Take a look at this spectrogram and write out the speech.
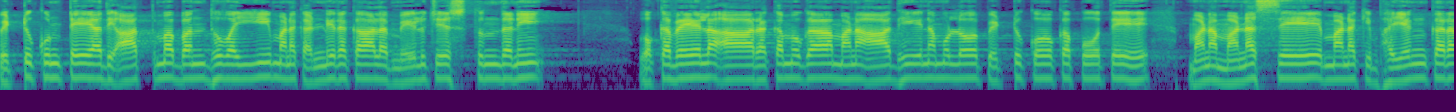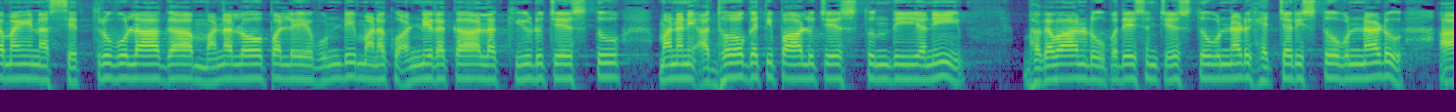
పెట్టుకుంటే అది ఆత్మబంధువయ్యి మనకు అన్ని రకాల మేలు చేస్తుందని ఒకవేళ ఆ రకముగా మన ఆధీనములో పెట్టుకోకపోతే మన మనస్సే మనకి భయంకరమైన శత్రువులాగా మన లోపలే ఉండి మనకు అన్ని రకాల కీడు చేస్తూ మనని అధోగతి పాలు చేస్తుంది అని భగవానుడు ఉపదేశం చేస్తూ ఉన్నాడు హెచ్చరిస్తూ ఉన్నాడు. ఆ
